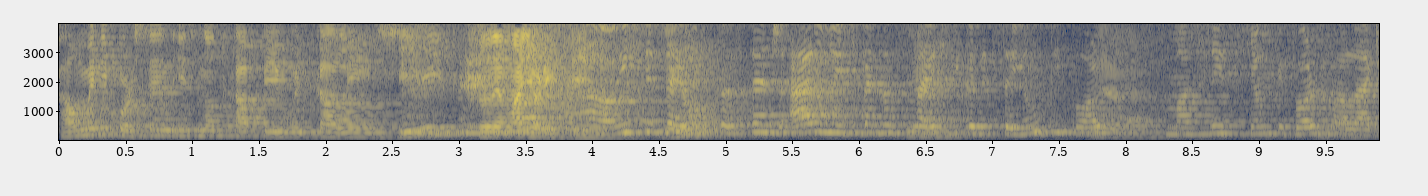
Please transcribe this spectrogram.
how many percent is not happy with calling he to the majority? Oh, if you say You know? percentage, I don't know. It depends on the society Yeah. because it's a young people. Yeah. Mostly it's young people who are like,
